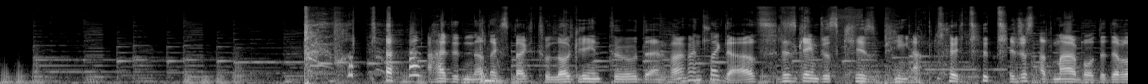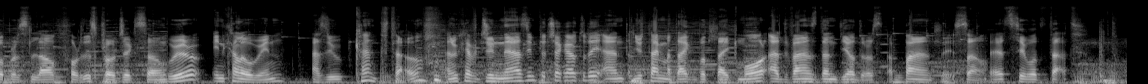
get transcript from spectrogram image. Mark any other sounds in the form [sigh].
[laughs] I did not expect to log into the environment like that. This game just keeps being [laughs] updated. It's just admirable the developers' love for this project. So we're in Halloween, as you can't tell. [laughs] and we have Gymnasion to check out today and new time attack, but like more advanced than the others, apparently. So let's see what's that.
